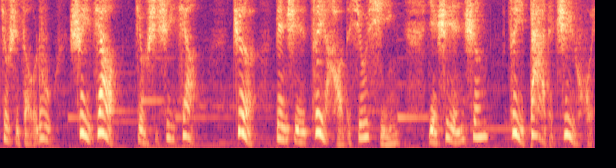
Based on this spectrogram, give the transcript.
就是走路，睡觉就是睡觉，这便是最好的修行，也是人生最大的智慧。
